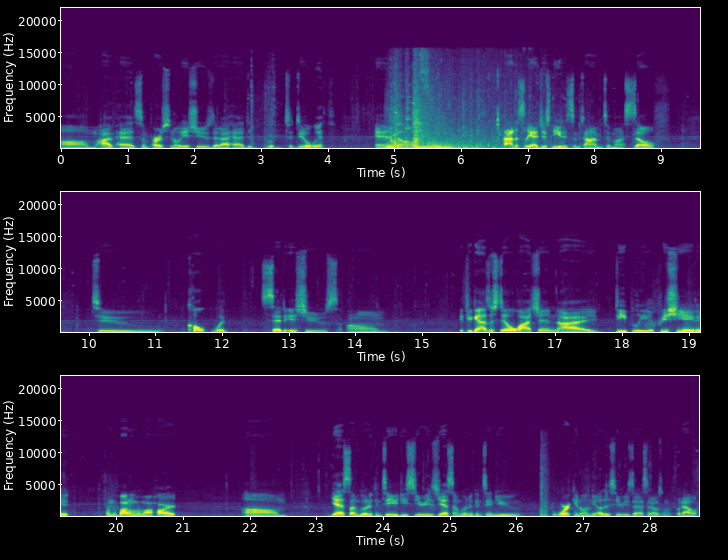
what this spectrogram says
Um, I've had some personal issues that I had to put to deal with, and um honestly, I just needed some time to myself to cope with said issues. Um, if you guys are still watching, I deeply appreciate it from the bottom of my heart. Um, yes, I'm going to continue these series. Yes, I'm going to continue working on the other series that I said I was going to put out.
